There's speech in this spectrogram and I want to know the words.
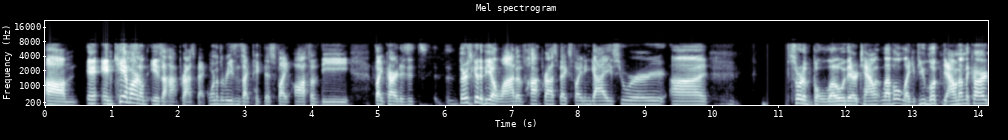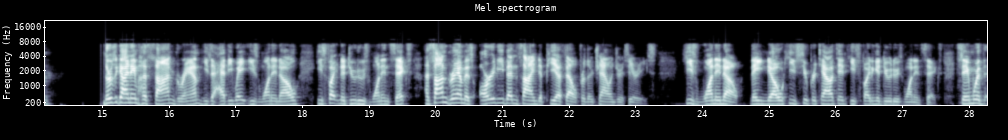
Um, and, and Cam Arnold is a hot prospect. One of the reasons I picked this fight off of the fight card is it's there's going to be a lot of hot prospects fighting guys who are uh sort of below their talent level. Like if you look down on the card, there's a guy named Hassan Graham. He's a heavyweight. He's 1 and 0. He's fighting a dude who's 1 and 6. Hassan Graham has already been signed to PFL for their Challenger series. He's 1 and 0. They know he's super talented. He's fighting a dude who's 1 and 6. Same with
